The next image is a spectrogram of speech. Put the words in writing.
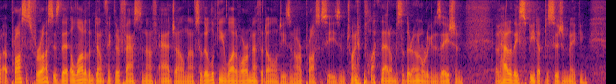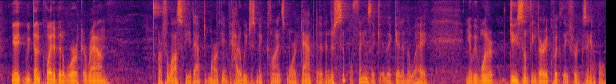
uh, process for us is that a lot of them don't think they're fast enough, agile enough. So they're looking at a lot of our methodologies and our processes and trying to apply that almost to their own organization of how do they speed up decision making. You know, we've done quite a bit of work around our philosophy, adaptive marketing. How do we just make clients more adaptive? And there's simple things that get, that get in the way. You know, we want to do something very quickly, for example.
